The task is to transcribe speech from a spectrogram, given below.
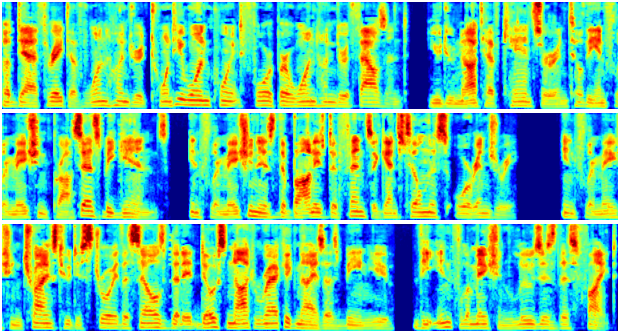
a death rate of 121.4 per 100,000. You do not have cancer until the inflammation process begins. Inflammation is the body's defense against illness or injury. Inflammation tries to destroy the cells that it does not recognize as being you. The inflammation loses this fight,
